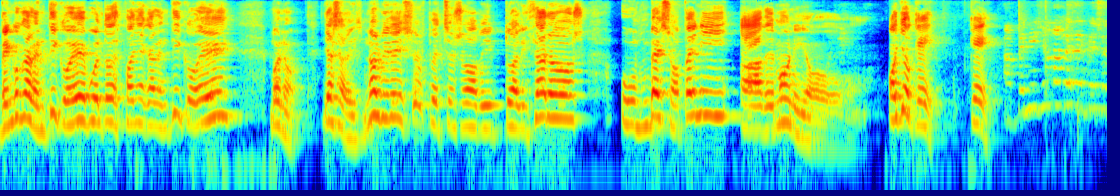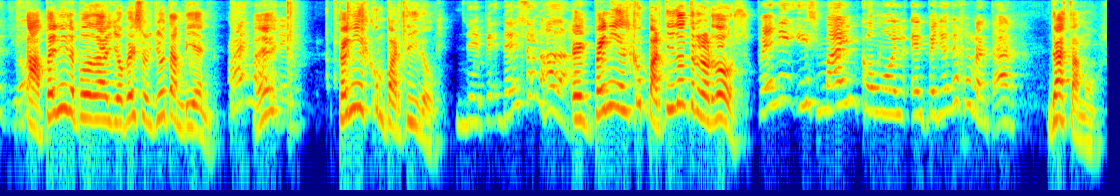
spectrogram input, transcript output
vengo calentico, ¿eh? He vuelto de España calentico, ¿eh? Bueno, ya sabéis, no olvidéis, sospechoso, habitualizaros. Un beso a Penny, a demonio. ¿Oye, qué? ¿Qué? A Penny le puedo dar yo besos, yo también. ¿Eh? Penny es compartido. De, eso nada. El eh, Penny es compartido entre los dos. Penny is mine como el, peñón de Gibraltar. Ya estamos.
